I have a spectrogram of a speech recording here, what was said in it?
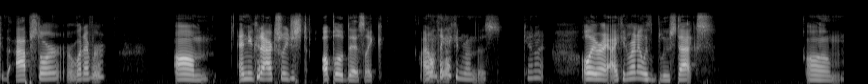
the app store or whatever. Um, and you could actually just upload this. Like, I don't think I can run this. Can I? Oh, you're right. I can run it with BlueStacks. Um,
